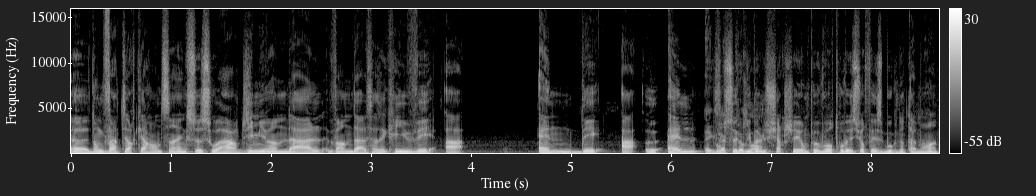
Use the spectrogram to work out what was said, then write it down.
Euh, donc 20h45 ce soir, Jimmy Vandal. Vandal, ça s'écrit V-A-N-D-A-E-L. Pour ceux qui veulent chercher, on peut vous retrouver sur Facebook notamment. hein.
